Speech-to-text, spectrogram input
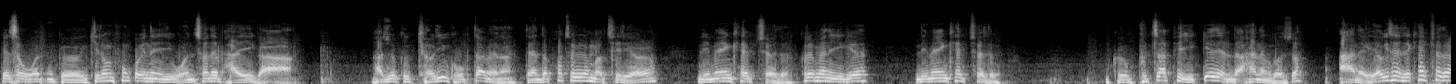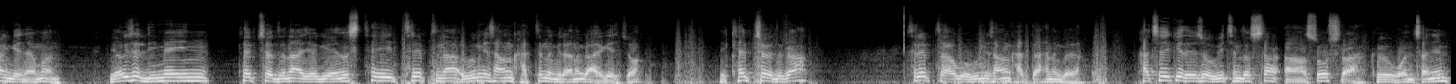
그래서 원, 그 기름 품고 있는 이 원천의 바위가 아주 그 결이 곱다면은 then the petroleum. 그러면 이게 remain captured. 그 붙잡혀 있게 된다 하는 거죠. 안에. 여기서 이제 캡처드라는 개념은 여기서 remain captured나 여기에는 stay trapped나 의미상은 같은 의미라는 거 알겠죠? 이 captured가 트랩트하고 의미상은 같다 하는 거예요. 갇혀 있게 되죠. 아, source라 그 원천인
